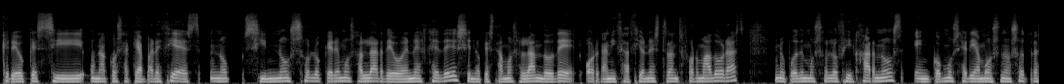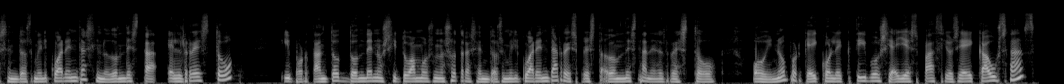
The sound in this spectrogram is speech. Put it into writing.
creo que si una cosa que aparecía es no, si no solo queremos hablar de ONGD, sino que estamos hablando de organizaciones transformadoras, no podemos solo fijarnos en cómo seríamos nosotras en 2040, sino dónde está el resto y por tanto dónde nos situamos nosotras en 2040 respecto a dónde están el resto hoy, ¿no? Porque hay colectivos y hay espacios y hay causas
